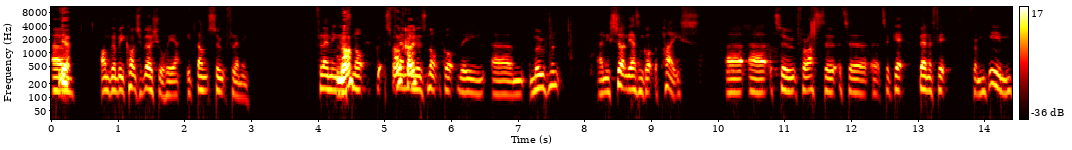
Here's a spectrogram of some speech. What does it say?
Um, yeah. I'm going to be controversial here. It don't suit Flemming. Flemming no? has not Flemming okay. has not got the um, movement, and he certainly hasn't got the pace uh, uh, to for us to to uh, to get benefit from him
